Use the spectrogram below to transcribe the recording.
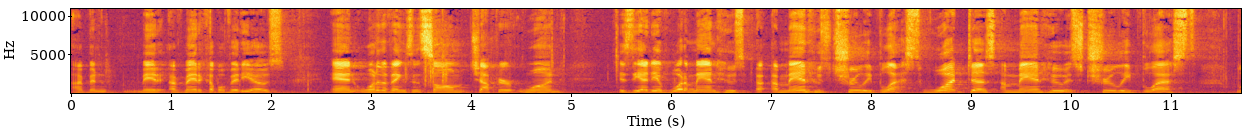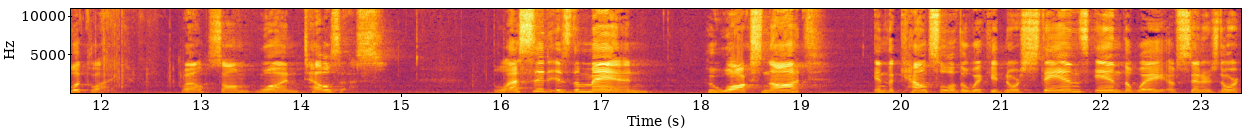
I've been made, I've made a couple videos and one of the things in Psalm chapter 1 is the idea of what a man who's a man who's truly blessed. What does a man who is truly blessed look like? Well, Psalm 1 tells us. Blessed is the man who walks not in the counsel of the wicked, nor stands in the way of sinners, nor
